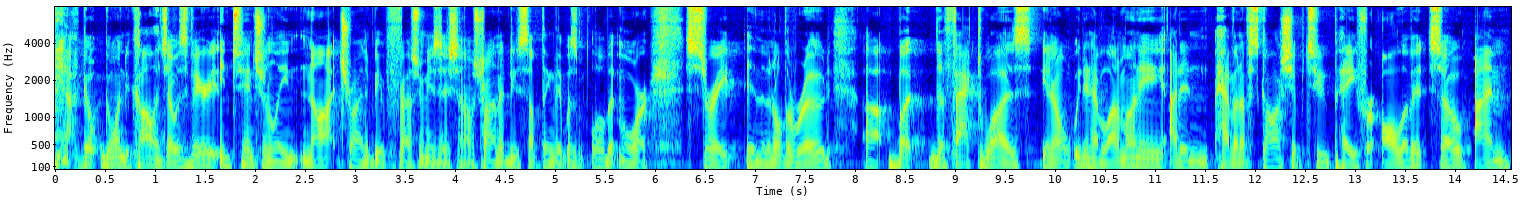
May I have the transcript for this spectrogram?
Yeah, go, going to college, I was very intentionally not trying to be a professional musician. I was trying to do something that was a little bit more straight in the middle of the road. Uh, but the fact was, you know, we didn't have a lot of money. I didn't have enough scholarship to pay for all of it. So I'm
